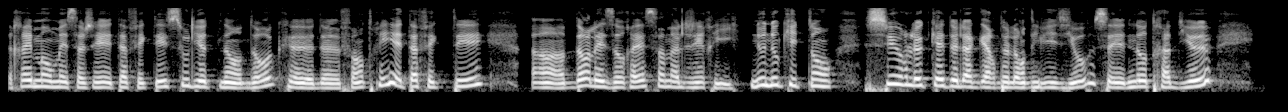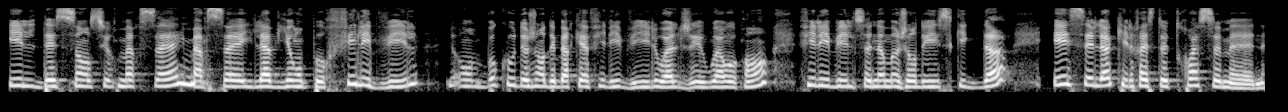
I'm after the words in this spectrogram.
Raymond Messager est affecté, sous-lieutenant donc euh, d'infanterie, est affecté euh, dans les Aurès en Algérie. Nous nous quittons sur le quai de la gare de Landivisio, c'est notre adieu. Il descend sur Marseille. Marseille, l'avion pour Philippeville. Beaucoup de gens débarquent à Philippeville ou Alger ou à Oran. Philippeville se nomme aujourd'hui Skikda. Et c'est là qu'il reste trois semaines.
